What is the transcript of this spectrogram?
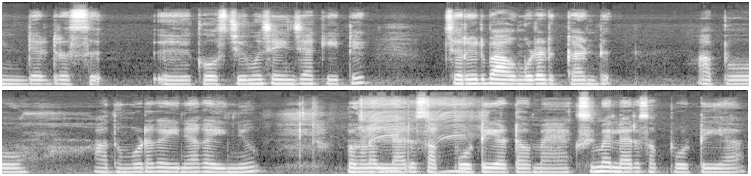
എന്റെ ഡ്രസ്സ് കോസ്റ്റ്യൂം ചേഞ്ച് ആക്കിയിട്ട് ചെറിയൊരു ഭാഗം കൂടെ എടുക്കാണ്ട്. അപ്പോൾ അതും കൂടെ കഴിഞ്ഞാൽ കഴിഞ്ഞു. അപ്പോൾ നിങ്ങളെല്ലാവരും സപ്പോർട്ട് ചെയ്യുക കേട്ടോ. മാക്സിമം എല്ലാവരും സപ്പോർട്ട് ചെയ്യുക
